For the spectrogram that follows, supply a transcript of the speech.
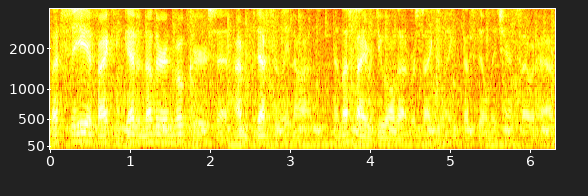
Let's see if I can get another Invoker set. I'm definitely not. Unless I do all that recycling. That's the only chance I would have.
